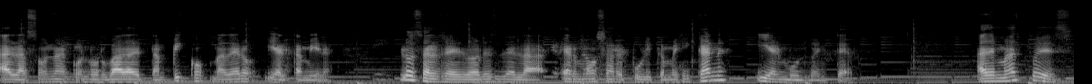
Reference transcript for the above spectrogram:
a la zona conurbada de Tampico, Madero y Altamira, los alrededores de la hermosa República Mexicana y el mundo entero. Además, pues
